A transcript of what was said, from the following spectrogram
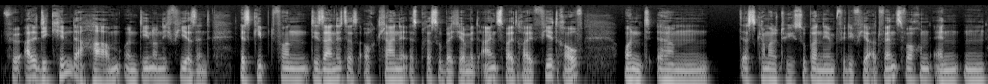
für alle, die Kinder haben und die noch nicht vier sind. Es gibt von Designettes auch kleine Espressobecher mit 1, 2, 3, 4 drauf. Und ähm, das kann man natürlich super nehmen für die vier Adventswochenenden.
